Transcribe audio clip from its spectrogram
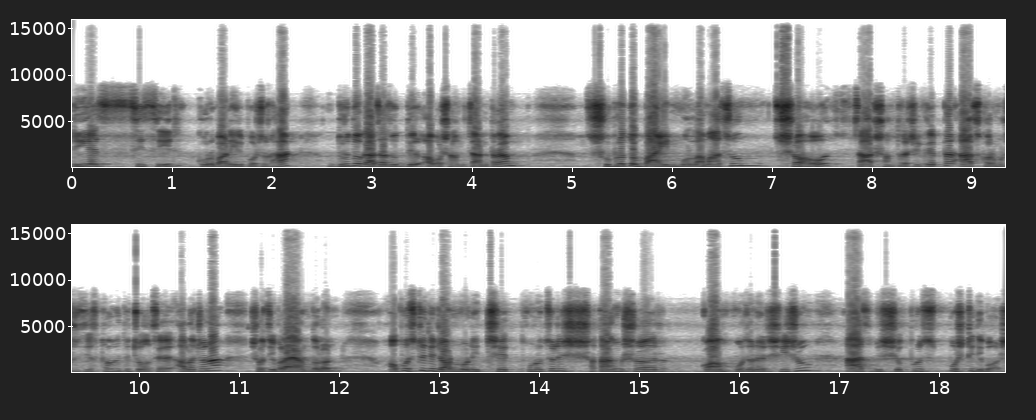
ডিএসসিসির কোরবানির পশুর হাট, দ্রুত গাজা যুদ্ধের অবসান চান ট্রাম্প, সুব্রত বাইন মোল্লা মাসুম সহ চার সন্ত্রাসী গ্রেপ্তার। আজ কর্মসূচি স্থগিত চলছে আলোচনা, সচিবালয় আন্দোলন। অপুষ্টিতে জন্ম নিচ্ছে উনচল্লিশ শতাংশের কম ওজনের শিশু। আজ বিশ্ব পুষ্টি দিবস।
